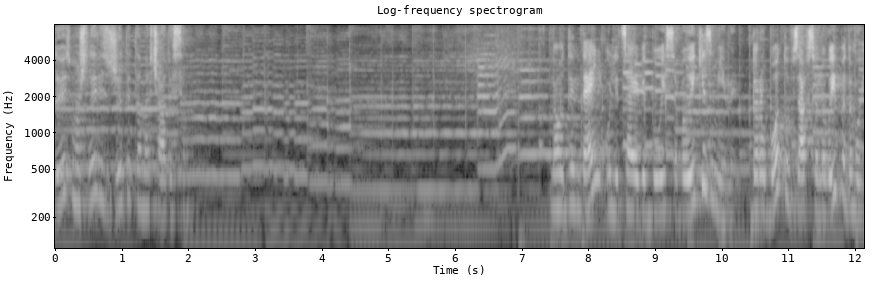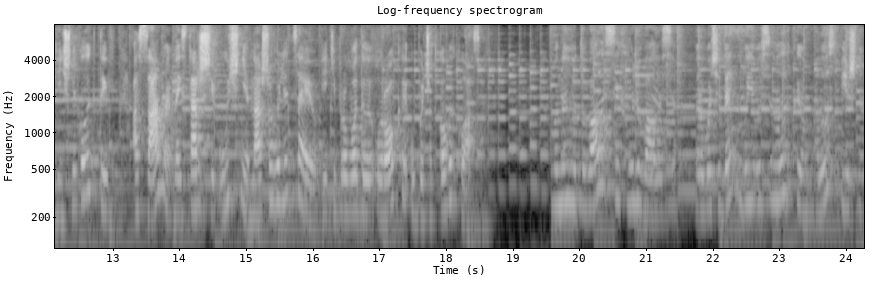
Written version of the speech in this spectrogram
дають можливість жити та навчатися. На один день у ліцею відбулися великі зміни. До роботи взявся новий педагогічний колектив, а саме найстарші учні нашого ліцею, які проводили уроки у початкових класах. Вони готувалися і хвилювалися. Робочий день виявився нелегким, але успішним.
